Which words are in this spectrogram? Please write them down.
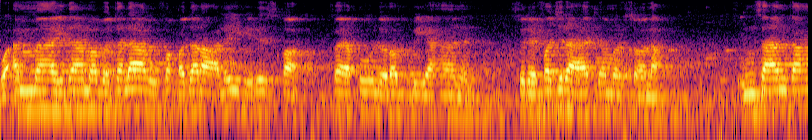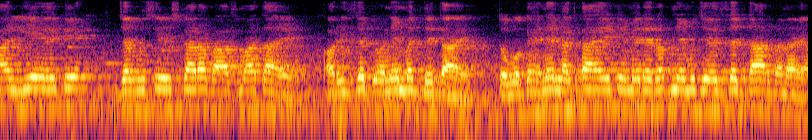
وَأَمَّا إِذَا مَبْتَلَاهُ فَقَدَرَ عَلَيْهِ رِزْقَهُ فَيَقُولُ رَبِّي أَهَانَنِ سورہ فجر آیت نمبر سولہ۔ انسان کا حال یہ ہے کہ جب اسے اس کا رب آزماتا ہے اور عزت و نعمت دیتا ہے، تو وہ کہنے لگتا ہے کہ میرے رب نے مجھے عزت دار بنایا۔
